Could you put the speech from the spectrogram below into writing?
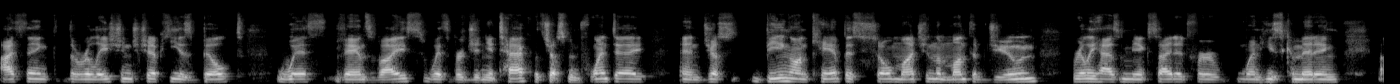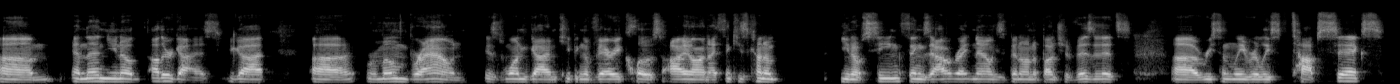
I think the relationship he has built with Vance Vice, with Virginia Tech, with Justin Fuente, and just being on campus so much in the month of June really has me excited for when he's committing. Um, and then, you know, other guys, you got uh, Ramon Brown is one guy I'm keeping a very close eye on. I think he's kind of, you know, seeing things out right now. He's been on a bunch of visits. Uh, recently released top six.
